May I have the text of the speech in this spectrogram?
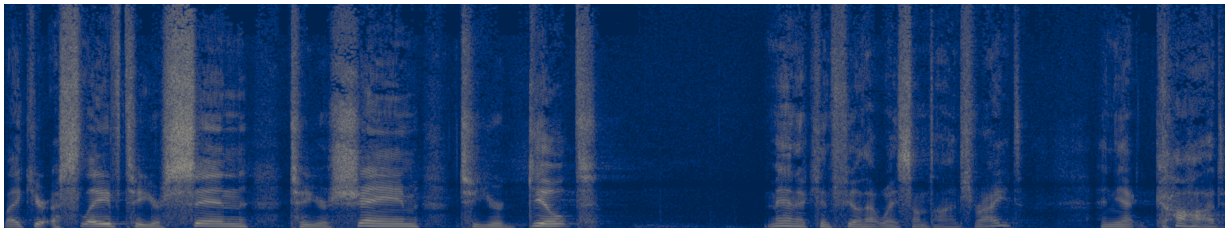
Like you're a slave to your sin, to your shame, to your guilt Man, it can feel that way sometimes, right? And yet, God,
